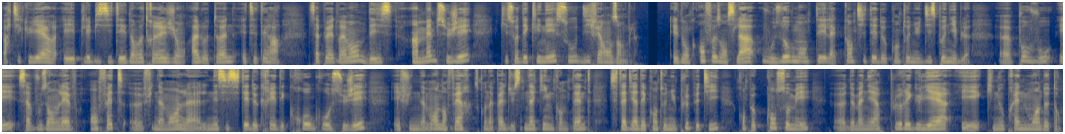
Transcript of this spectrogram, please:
particulière est plébiscitée dans votre région à l'automne, etc. Ça peut être vraiment un même sujet qui soit décliné sous différents angles. Et donc en faisant cela, vous augmentez la quantité de contenu disponible euh, pour vous et ça vous enlève en fait finalement la nécessité de créer des gros gros sujets et finalement d'en faire ce qu'on appelle du snacking content, c'est-à-dire des contenus plus petits qu'on peut consommer euh, de manière plus régulière et qui nous prennent moins de temps.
